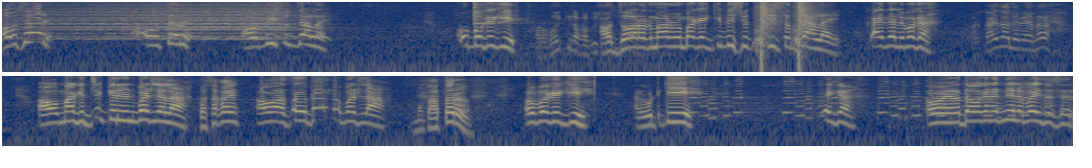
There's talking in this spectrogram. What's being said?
अहो सर. अहो सर. अहो बिशूत झालाय. ओ बघा की. अहो जोरात मारून बघा की बिशूत बिशूत झालाय. काय झालं बघा? काय झालं रे याला? अहो मागे चक्कर येऊन पडलेला. कसा काय? अहो असा होता असा पडला. मग आता र? अहो बघा की. अरे उठकी. ए का अहो याला दवाखान्यात नेलं पाहिजे सर.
